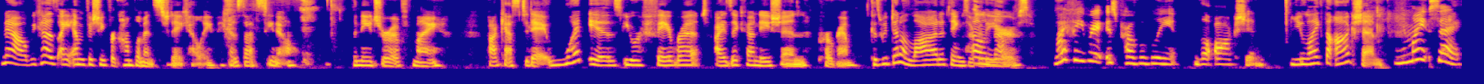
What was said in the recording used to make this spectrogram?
Now, because I am fishing for compliments today, Kelly, because that's, you know, the nature of my podcast today. What is your favorite Isaac Foundation program? Because we've done a lot of things over Oh, the no. years. My favorite is probably the auction. You like the auction. You might say,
